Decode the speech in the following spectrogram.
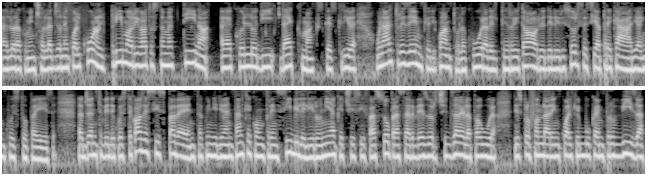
Allora comincio a leggerne qualcuno. Il primo arrivato stamattina è quello di Decmax che scrive un altro esempio di quanto la cura del territorio e delle risorse sia precaria in questo paese. La gente vede queste cose e si spaventa, quindi diventa anche comprensibile l'ironia che ci si fa sopra, serve esorcizzare la paura di sprofondare in qualche buca improvvisa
